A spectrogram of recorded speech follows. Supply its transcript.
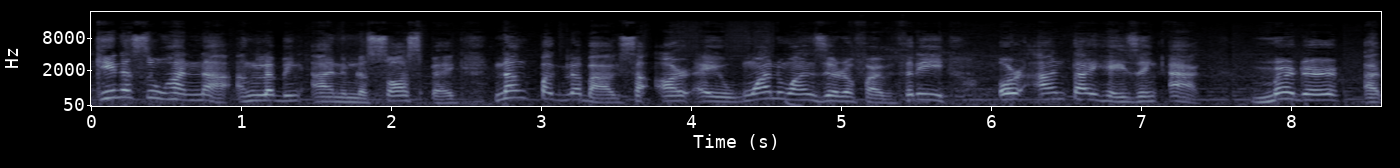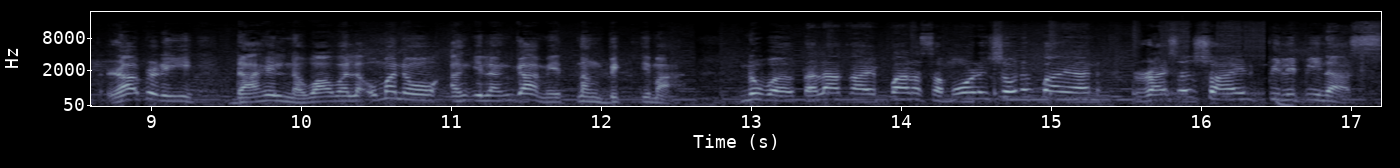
Kinasuhan na ang labing anim na suspect ng paglabag sa RA 11053 or Anti-Hazing Act, murder at robbery dahil nawawala umano ang ilang gamit ng biktima. Noel Talakay para sa Morning Show ng Bayan, Rise and Shine, Pilipinas.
